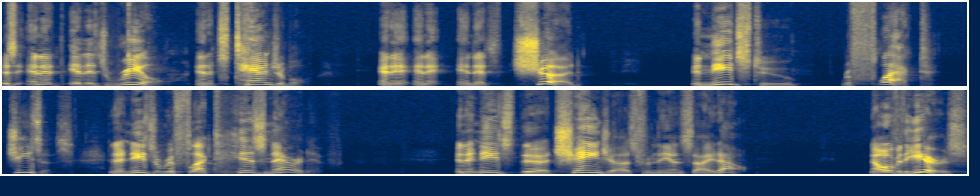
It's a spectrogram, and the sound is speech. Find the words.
Is, and it, it is real and it's tangible and it, and, it, and it should and needs to reflect Jesus. And it needs to reflect his narrative. And it needs to change us from the inside out. Now, over the years,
